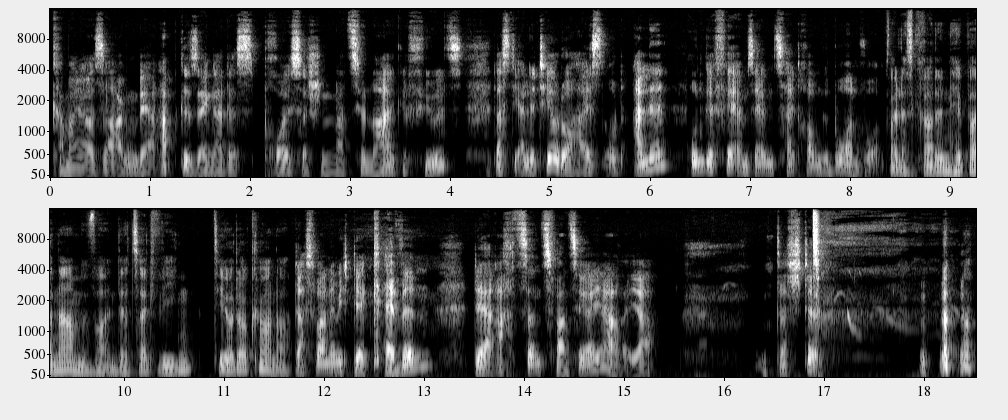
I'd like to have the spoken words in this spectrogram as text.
kann man ja sagen, der Abgesänger des preußischen Nationalgefühls, dass die alle Theodor heißen und alle ungefähr im selben Zeitraum geboren wurden. Weil das gerade ein hipper Name war in der Zeit wegen Theodor Körner. Das war nämlich der Kevin der 1820er Jahre, ja. Das stimmt.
